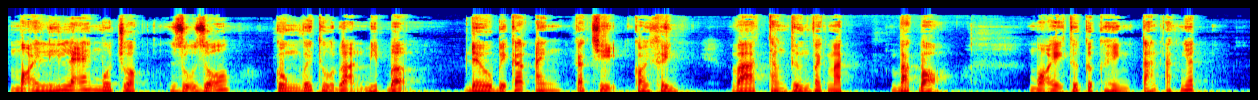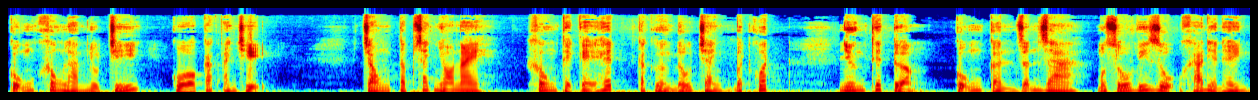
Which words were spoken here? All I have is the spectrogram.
Mọi lý lẽ mua chuộc, dụ dỗ cùng với thủ đoạn bịp bợm đều bị các anh, các chị coi khinh và thẳng thừng vạch mặt bác bỏ. Mọi thứ cực hình tàn ác nhất cũng không làm nhụt chí của các anh chị. Trong tập sách nhỏ này không thể kể hết các gương đấu tranh bất khuất, nhưng thiết tưởng cũng cần dẫn ra một số ví dụ khá điển hình.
